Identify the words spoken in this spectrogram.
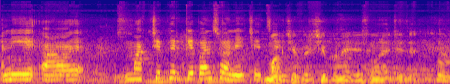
आणि अं, मागची फिरकी पण सोन्याचीच आहे. मागची फिरशी पण ह्याची सोन्याचीच आहे हां.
